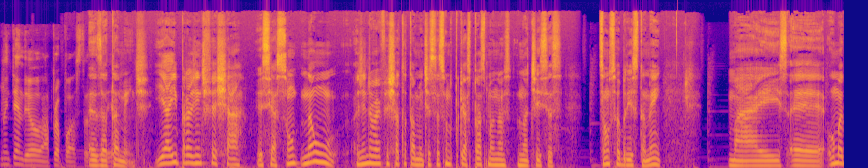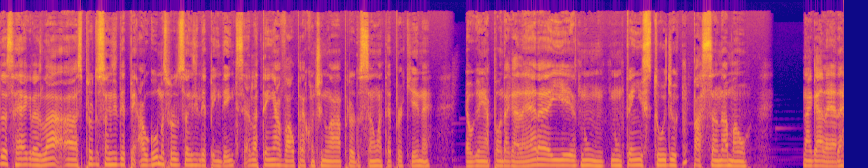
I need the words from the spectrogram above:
Não entendeu a proposta. Exatamente. E aí, pra gente fechar esse assunto, não. A gente não vai fechar totalmente esse assunto porque as próximas notícias são sobre isso também. Mas é, uma das regras lá, as produções algumas produções independentes, ela tem aval para continuar a produção, até porque, né? É o ganha-pão da galera e não, não tem estúdio passando a mão na galera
